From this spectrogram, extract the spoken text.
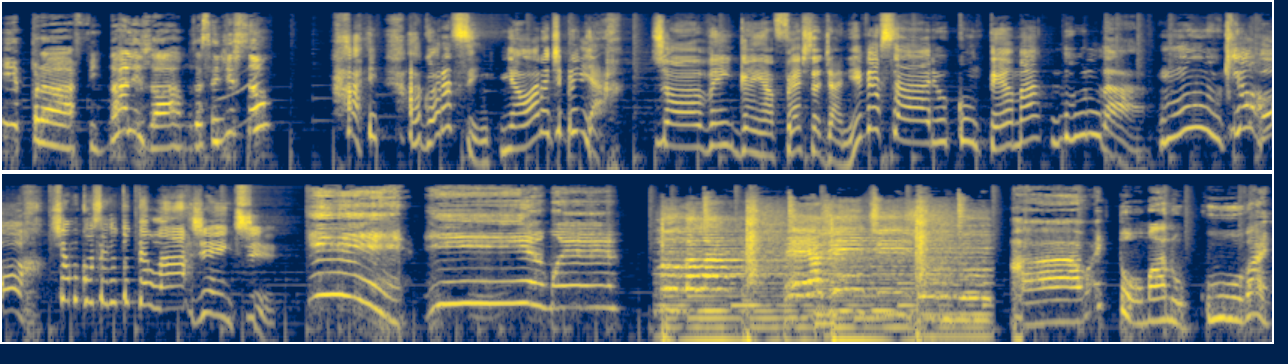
E para finalizarmos essa edição, Ai, agora sim, minha hora de brilhar. Jovem ganha festa de aniversário com tema Lula. Hum, que horror! Chama o conselho tutelar, gente! É, é, mãe. Lula lá, é a gente junto. Ah, vai tomar no cu, vai.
